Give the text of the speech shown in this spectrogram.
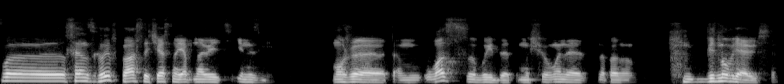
в е, сенс гри вкласти, чесно, я б навіть і не зміг. Може, там у вас вийде, тому що в мене, напевно, відмовляюся.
